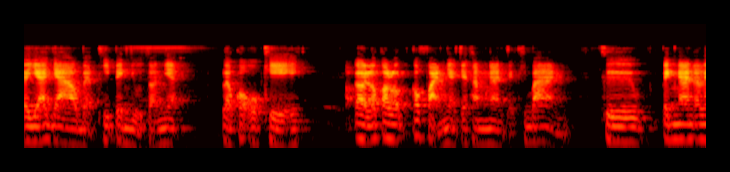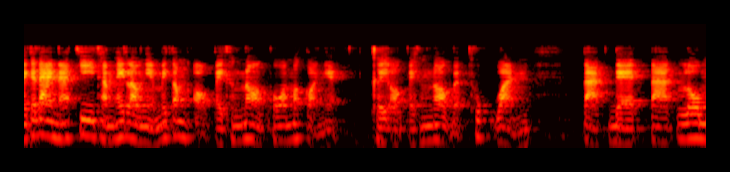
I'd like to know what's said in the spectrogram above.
ระยะยาวแบบที่เป็นอยู่ตอนเนี้ยเราก็โอเค แล้วก็เราก็ฝันอยากจะทำงานจากที่บ้าน คือเป็นงานอะไรก็ได้นะที่ทำให้เราเนี่ยไม่ต้องออกไปข้างนอก เพราะว่าเมื่อก่อนเนี่ยเคยออกไปข้างนอกแบบทุกวัน ตากแดดตากลม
